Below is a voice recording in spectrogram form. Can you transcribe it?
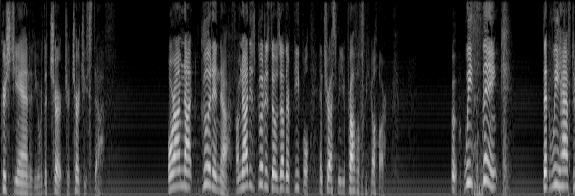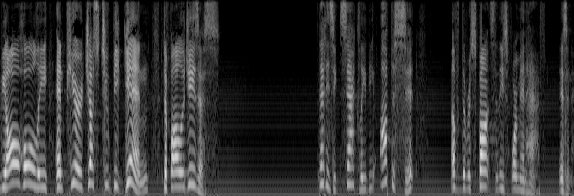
Christianity or the church or churchy stuff. Or I'm not good enough. I'm not as good as those other people, and trust me, you probably are we think that we have to be all holy and pure just to begin to follow Jesus. That is exactly the opposite of the response that these four men have, isn't it?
